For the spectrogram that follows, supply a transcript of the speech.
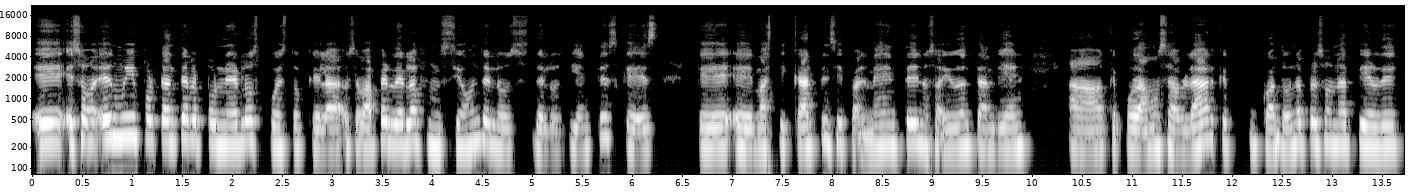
Eh, eso es muy importante reponerlos puesto que la, se va a perder la función de los, de los dientes, que es que eh, masticar principalmente, nos ayudan también que podamos hablar, que cuando una persona pierde,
